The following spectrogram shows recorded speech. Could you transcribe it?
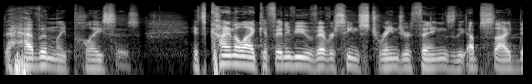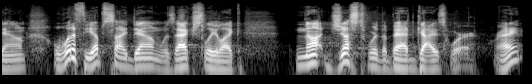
the heavenly places. It's kind of like if any of you have ever seen Stranger Things, the upside down. Well, what if the upside down was actually like not just where the bad guys were, right?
